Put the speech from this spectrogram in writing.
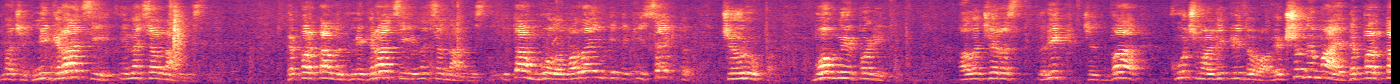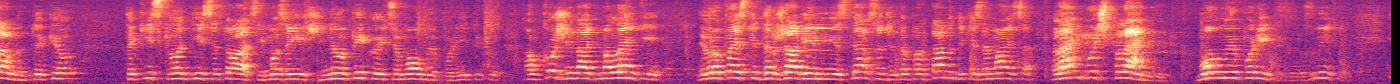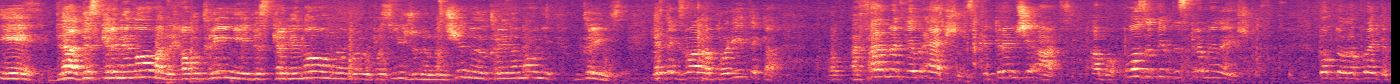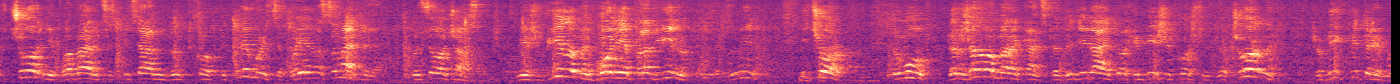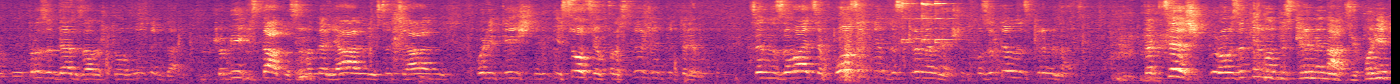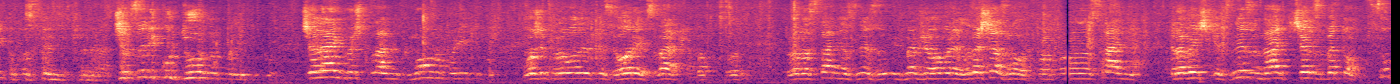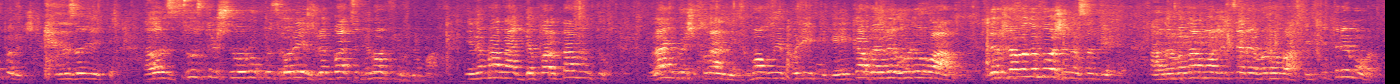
значить, міграції і національності департамент міграції і національності. І там було маленький такий сектор чи група мовної політики. Але через рік чи два кучма ліквідував. Якщо немає департаменту, який в такій складній ситуації, мозаїчній, не опікується мовною політикою, а в кожній навіть маленькій європейській державі є міністерство чи департамент, який займається language planning, мовною політикою, розумієте? І для дискримінованих, а в Україні є дискримінованою послідженою меншиною україномовні українці. Є так звана політика affirmative actions, підтримчі акції, або positive discrimination. Тобто, наприклад, в чорні в Америці спеціально додатково підтримується, бо є асиметрія до цього часу між білими більш продвинутими, розумієте? І чорними. Тому держава американська виділяє трохи більше коштів для чорних, щоб їх підтримати. Президент зараз чорний і так далі. Щоб їх статус матеріальний, соціальний, політичний і соціопрестижний підтримати. Це називається positive discrimination, позитивна дискримінація. Так це ж позитивну дискримінацію, політику позитивну дискримінацію, чи взагалі культурну політику, чи language planning, мовну політику може проводити згори, зверху, бо проростання знизу, і ми вже говорили, час говоримо про проростання травички знизу навіть через бетон. Супереч, не завдяки. Але зустрічного руху згори вже 20 років нема. І нема навіть департаменту language planning, мовної політики, яка би регулювала. Держава не може насадити, але вона може це регулювати і підтримувати.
